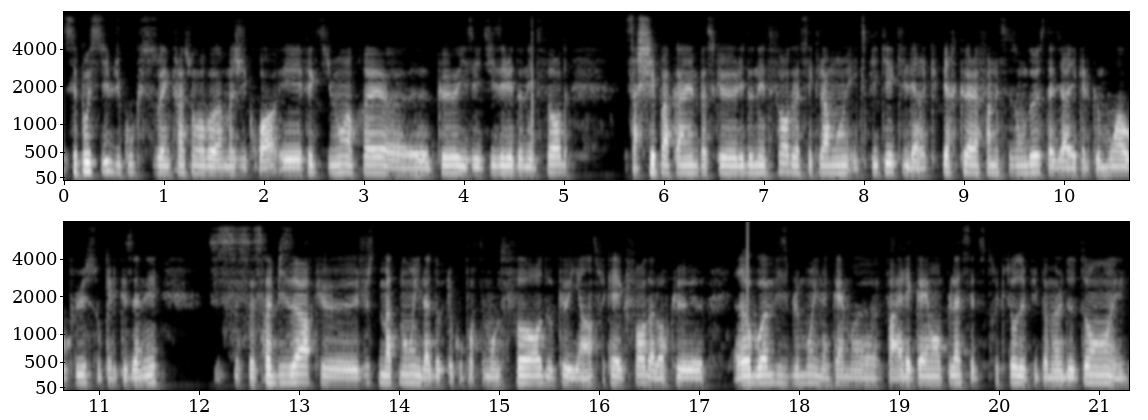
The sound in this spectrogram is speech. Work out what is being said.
c'est possible du coup que ce soit une création de Rehoboam, j'y crois. Et effectivement, après euh, qu'ils aient utilisé les données de Ford, ça je sais pas quand même, parce que les données de Ford, là c'est clairement expliqué qu'ils les récupèrent que à la fin de la saison 2, c'est-à-dire il y a quelques mois ou plus, ou quelques années. Ça serait bizarre que juste maintenant il adopte le comportement de Ford ou qu'il y a un truc avec Ford alors que Rehoboam visiblement il a quand même, euh, elle est quand même en place cette structure depuis pas mal de temps et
